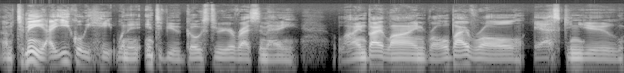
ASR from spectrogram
Um, to me, I equally hate when an interview goes through your resume, line by line, role by role, asking you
